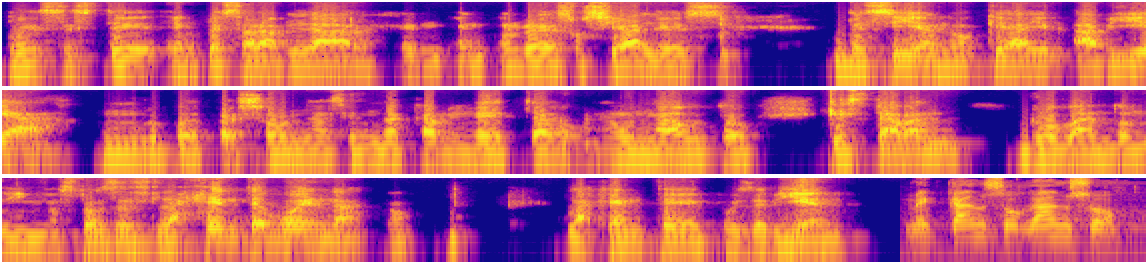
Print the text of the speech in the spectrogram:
pues, este, empezar a hablar en, en, en redes sociales, decía, ¿no? Que hay, había un grupo de personas en una camioneta o en un auto que estaban robando niños. Entonces, la gente buena, ¿no? La gente, pues, de bien. Me canso ganso.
